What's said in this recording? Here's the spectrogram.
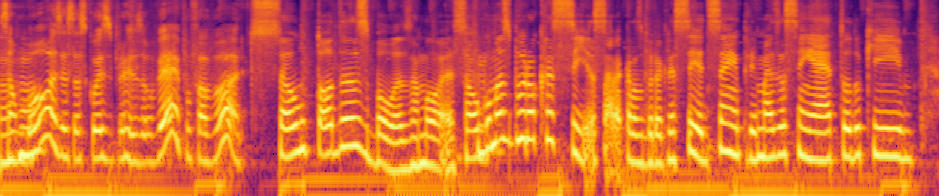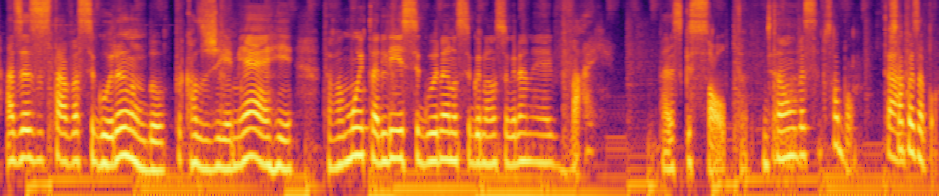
São Uhum. boas essas coisas pra resolver, por favor? São todas boas, amor. São algumas burocracias, sabe aquelas burocracias de sempre? Mas assim, é tudo que às vezes estava segurando por causa de IMR. Tava muito ali, segurando, segurando, segurando, e aí vai. Parece que solta. Então vai ser só bom. Tá. Só coisa boa.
